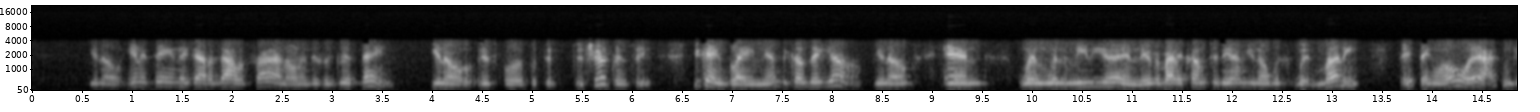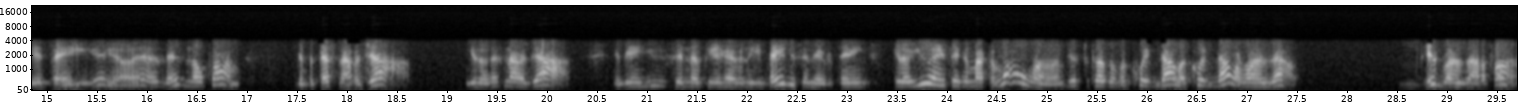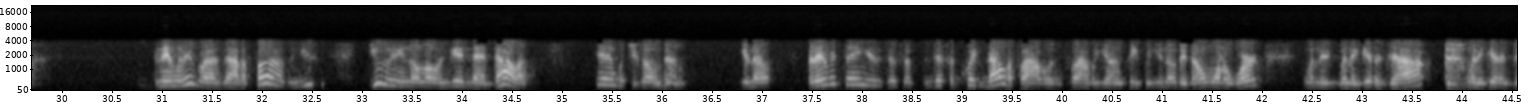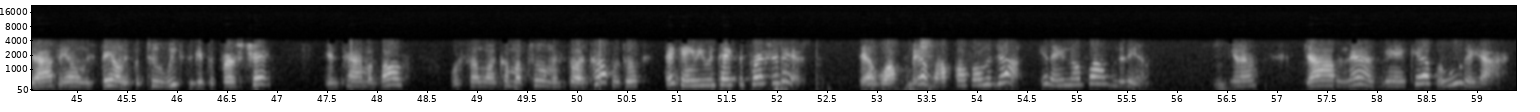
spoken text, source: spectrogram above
You know, anything they got a dollar sign on it is a good thing you know, is for with the, the children see. You can't blame them because they're young, you know. And when when the media and everybody come to them, you know, with with money, they think, well, oh, yeah, I can get paid. Yeah, you know, there's no problem. But that's not a job. You know, that's not a job. And then you sitting up here having these babies and everything. You know, you ain't thinking about the long run just because of a quick dollar. Quick dollar runs out. Mm. It runs out of funds. And then when it runs out of funds, and you you ain't no longer getting that dollar, then what you gonna do? You know. But everything is just a just a quick dollar for our for our young people. You know, they don't want to work when they when they get a job. when they get a job, they only stay only for two weeks to get the first check. In time of boss, or someone come up to them and start talking to them, they can't even take the pressure there. They'll walk they'll walk off on the job. It ain't no problem to them. You know, jobs now is being careful who they hire.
